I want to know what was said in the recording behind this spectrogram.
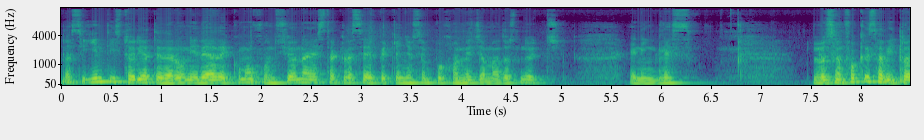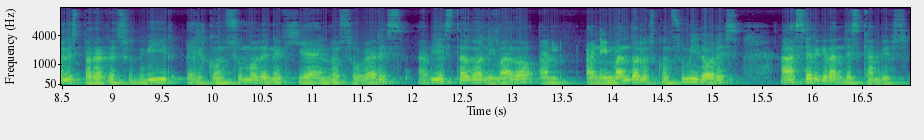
La siguiente historia te dará una idea de cómo funciona esta clase de pequeños empujones llamados nudge en inglés. Los enfoques habituales para reducir el consumo de energía en los hogares había estado animado, animando a los consumidores a hacer grandes cambios,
